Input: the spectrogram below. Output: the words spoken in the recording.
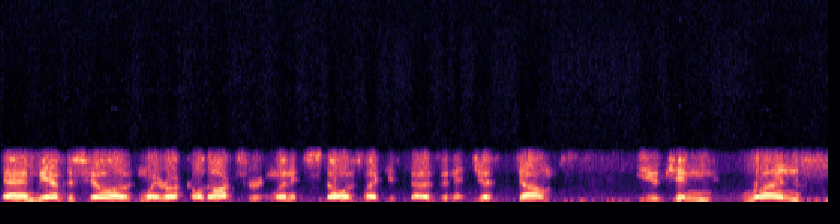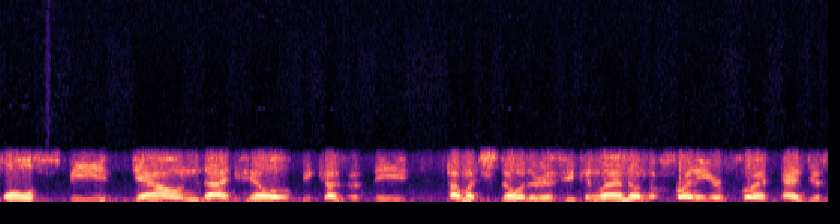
And we have this hill out in White Rock called Oxford. And when it snows like it does and it just dumps, you can run full speed down that hill because of the how much snow there is. You can land on the front of your foot and just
